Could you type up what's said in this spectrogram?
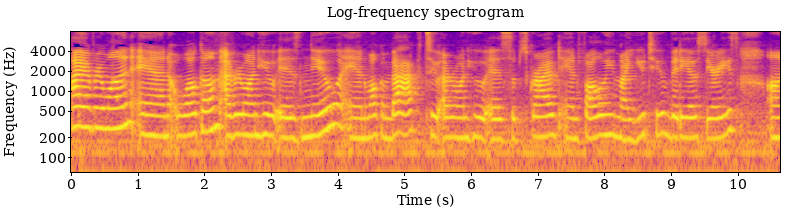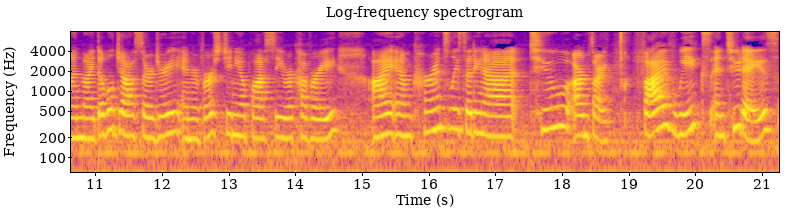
Hi everyone and welcome everyone who is new and welcome back to everyone who is subscribed and following my YouTube video series on my double jaw surgery and reverse genioplasty recovery. I am currently sitting at two, I'm sorry, five weeks and two days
